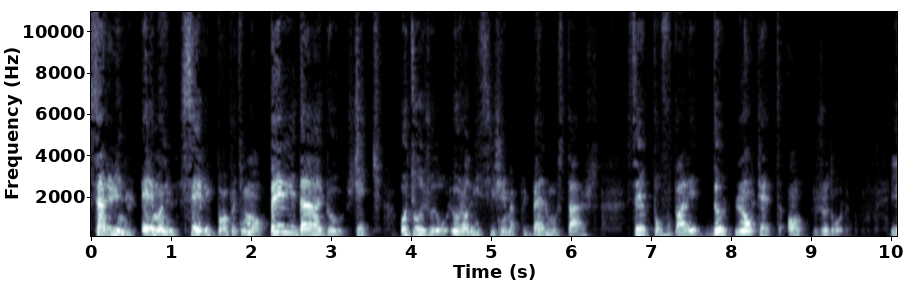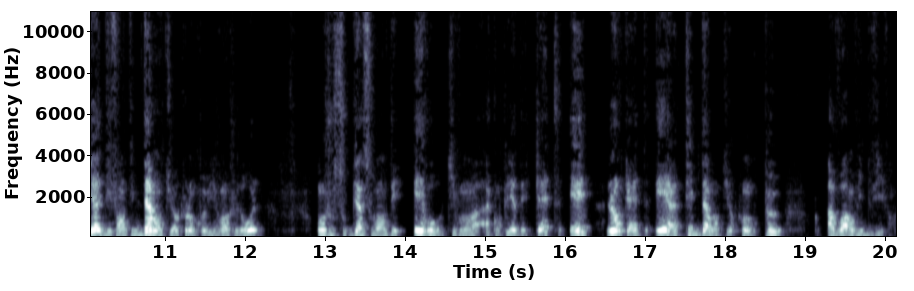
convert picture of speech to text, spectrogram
Salut les nuls et les moins nuls, c'est Eric pour un petit moment pédagogique autour du jeu de rôle. Aujourd'hui, si j'ai ma plus belle moustache, c'est pour vous parler de l'enquête en jeu de rôle. Il y a différents types d'aventures que l'on peut vivre en jeu de rôle. On joue bien souvent des héros qui vont accomplir des quêtes et l'enquête est un type d'aventure que l'on peut avoir envie de vivre.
